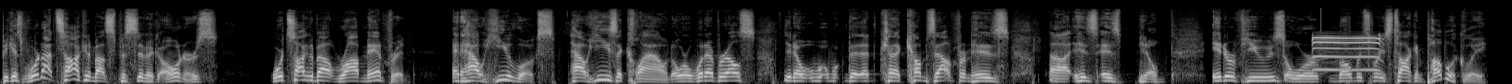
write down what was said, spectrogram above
because we're not talking about specific owners. We're talking about Rob Manfred and how he looks, how he's a clown, or whatever else you know that kind of comes out from his uh, his his you know interviews or moments where he's talking publicly.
